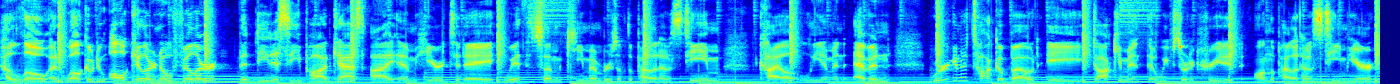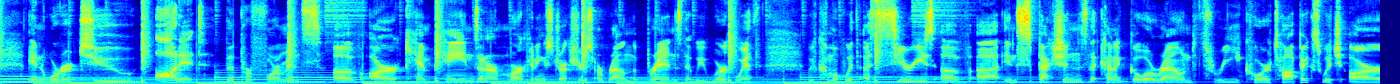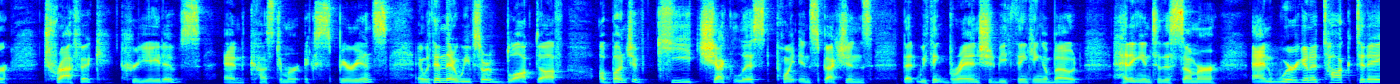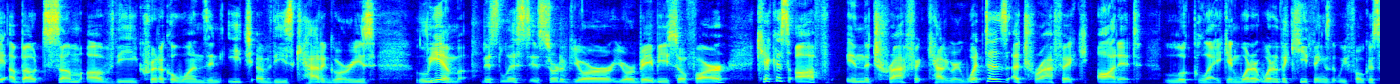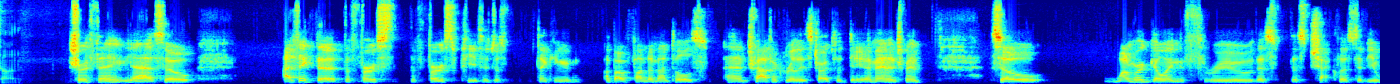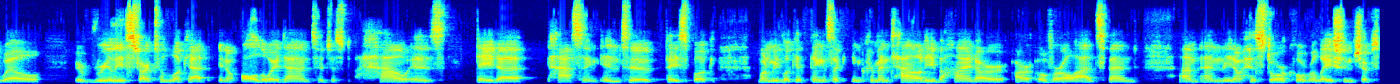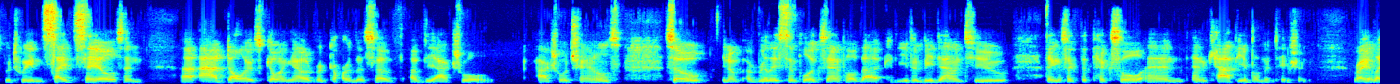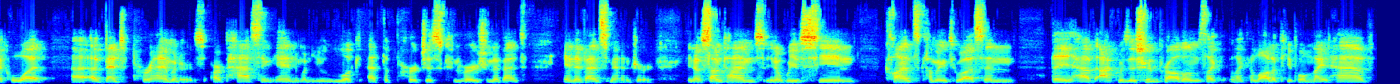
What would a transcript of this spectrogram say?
Hello and welcome to All Killer No Filler, the D2C podcast. I am here today with some key members of the Pilothouse team, Kyle, Liam, and Evan. We're going to talk about a document that we've sort of created on the Pilothouse team here in order to audit the performance of our campaigns and our marketing structures around the brands that we work with. We've come up with a series of uh, inspections that kind of go around three core topics, which are traffic, creatives, and customer experience. And within there, we've sort of blocked off a bunch of key checklist point inspections that we think brands should be thinking about heading into the summer. And we're going to talk today about some of the critical ones in each of these categories. Liam, this list is sort of your your baby so far. Kick us off in the traffic category. What does a traffic audit look like and what are what are the key things that we focus on? Sure thing. Yeah. So I think that the first the first piece is just thinking about fundamentals, and traffic really starts with data management. So when we're going through this this checklist, if you will, we really start to look at you know all the way down to just how is data passing into Facebook. When we look at things like incrementality behind our, our overall ad spend, um, and you know historical relationships between site sales and uh, ad dollars going out, regardless of of the actual actual channels. So, you know, a really simple example of that could even be down to things like the Pixel and and CAPI implementation, right? Like what uh, event parameters are passing in when you look at the purchase conversion event in Events Manager. You know, sometimes you know we've seen clients coming to us and they have acquisition problems like like a lot of people might have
